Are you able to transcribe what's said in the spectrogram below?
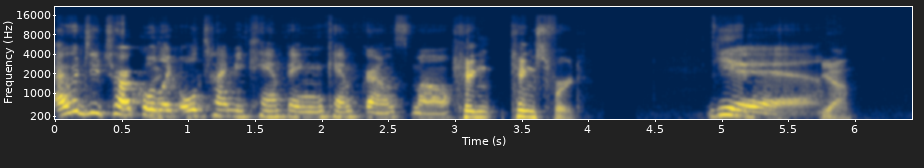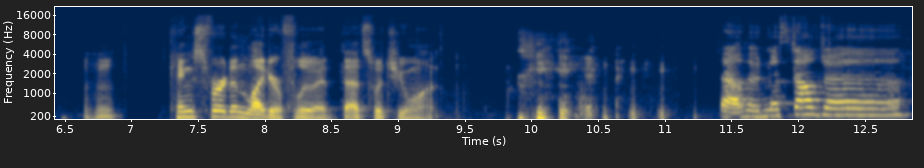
I would do charcoal, like old timey camping campground smell. King Kingsford. Yeah. Yeah. hmm Kingsford and lighter fluid. That's what you want. Childhood nostalgia.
